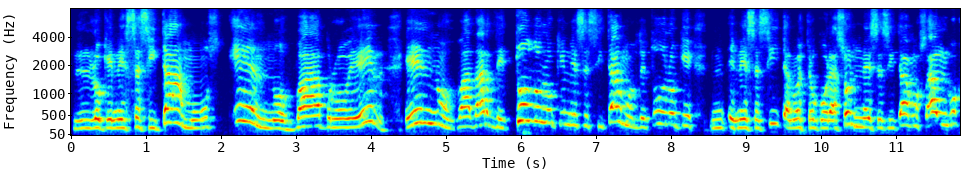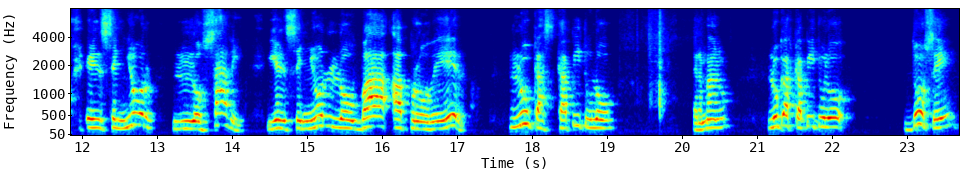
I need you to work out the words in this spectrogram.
lo que necesitamos, Él nos va a proveer, Él nos va a dar de todo lo que necesitamos, de todo lo que necesita nuestro corazón, necesitamos algo, el Señor lo sabe y el Señor lo va a proveer. Lucas capítulo, hermano, Lucas capítulo 12,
